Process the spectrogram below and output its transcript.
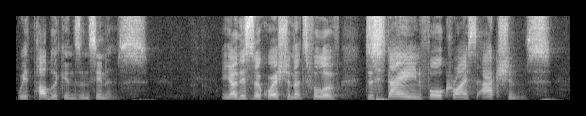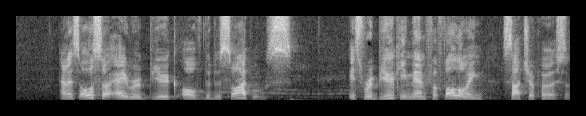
with publicans and sinners? And, You know, this is a question that's full of disdain for Christ's actions. And it's also a rebuke of the disciples. It's rebuking them for following such a person.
